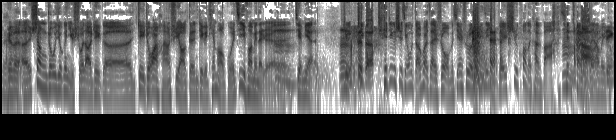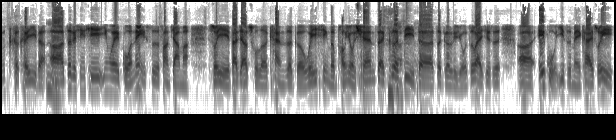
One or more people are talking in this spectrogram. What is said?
Raven，呃，上周就跟你说到这个，这周二好像是要跟这个天宝国际方面的人见面。这个是的，这这个事情我们等会儿再说。我们先说说最近你对市况的看法。先嗯，好，行，可可以的。啊，这个星期因为国内是放假嘛，所以大家除了看这个微信的朋友圈，在各 地的这个旅游之外，其实呃，A 股一直没开，所以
